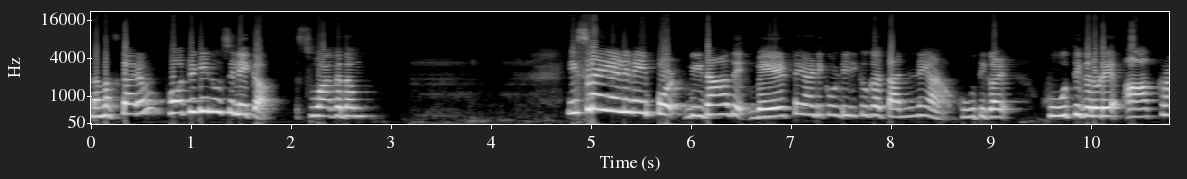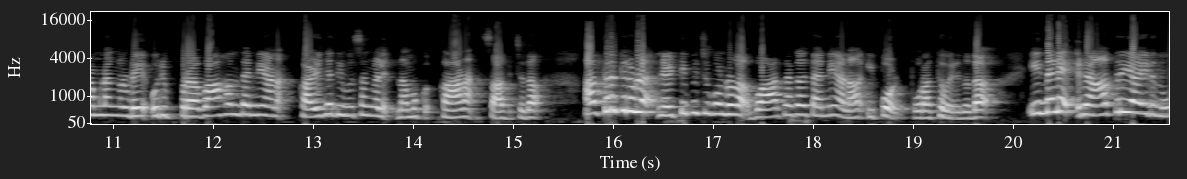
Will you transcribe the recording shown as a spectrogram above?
നമസ്കാരം ഫോർട്ടുഗി ന്യൂസിലേക്ക് സ്വാഗതം. ഇസ്രയേലിനെ ഇപ്പോൾ വിടാതെ വേട്ടയാടിക്കൊണ്ടിരിക്കുക തന്നെയാണ് ഹൂതികൾ. ഹൂതികളുടെ ആക്രമണങ്ങളുടെ ഒരു പ്രവാഹം തന്നെയാണ് കഴിഞ്ഞ ദിവസങ്ങളിൽ നമുക്ക് കാണാൻ സാധിച്ചത്. അത്തരത്തിലുള്ള ഞെട്ടിപ്പിച്ചുകൊണ്ടുള്ള വാർത്തകൾ തന്നെയാണ് ഇപ്പോൾ പുറത്തു വരുന്നത്. ഇന്നലെ രാത്രിയായിരുന്നു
